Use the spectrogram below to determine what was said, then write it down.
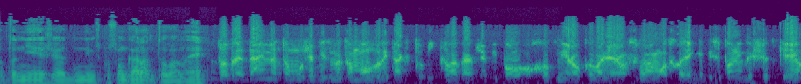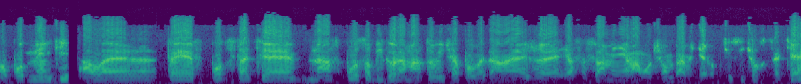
to nie je žiadnym spôsobom garantované. Dobre, dajme tomu, že by sme to mohli takto vykladať, že by bol ochotný rokovať aj o svojom odchode, keby splnili všetky jeho podmienky, ale to je v podstate na spôsob Igora Matoviča povedané, že ja sa s vami nemám o čom baviť, robte si čo chcete.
